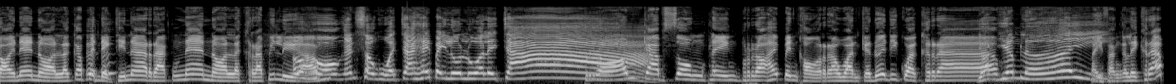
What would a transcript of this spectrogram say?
ร้อยแน่นอน แล้วก็เป็นเด็กที่น่ารักแน่นอนละครับพี่เหลือโอ้มโหงั้นส่งหัวใจให้ไปรัวๆเลยจ้า พร้อมกับส่งเพลงเพราะให้เป็นของรางวัลกันด้วยดีกว่าครับ ยอดเยี่ยมเลย ไปฟังกันเลยครับ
